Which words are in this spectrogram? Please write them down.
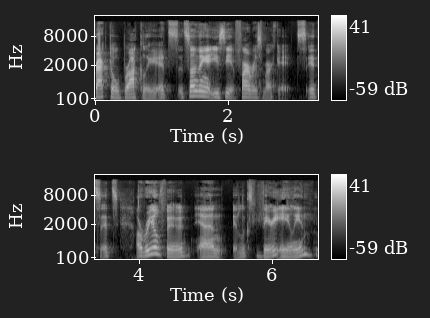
fractal broccoli. It's it's something that you see at farmers markets. It's it's a real food, and it looks very alien.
